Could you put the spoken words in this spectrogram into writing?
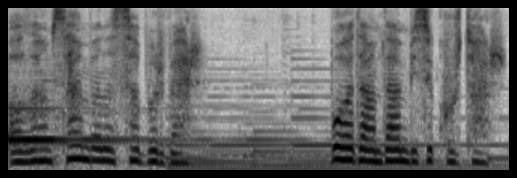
Allah'ım sen bana sabır ver. Bu adamdan bizi kurtar.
